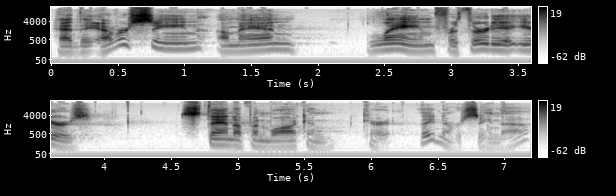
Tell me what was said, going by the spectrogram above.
Had they ever seen a man lame for 38 years stand up and walk and carry it? They'd never seen that.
